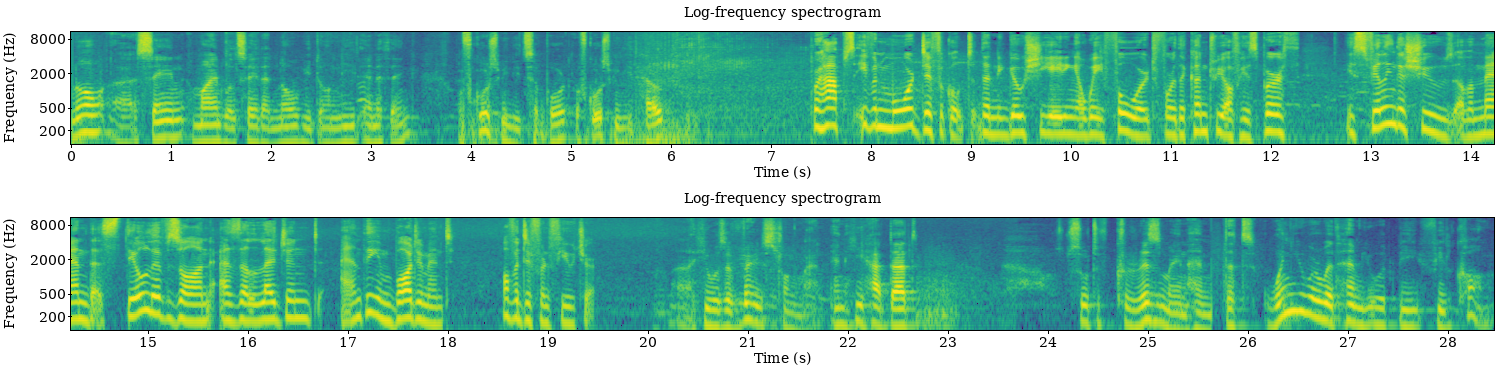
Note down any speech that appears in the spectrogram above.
No uh, sane mind will say that no, we don't need anything. Of course, we need support. Of course, we need help. Perhaps even more difficult than negotiating a way forward for the country of his birth is filling the shoes of a man that still lives on as a legend and the embodiment of a different future. Uh, he was a very strong man, and he had that sort of charisma in him that when you were with him, you would be feel calm.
